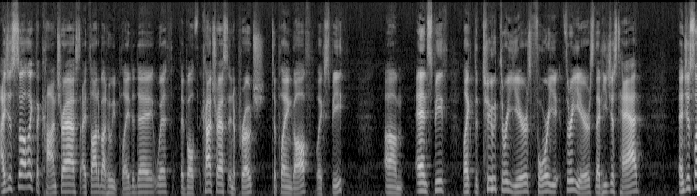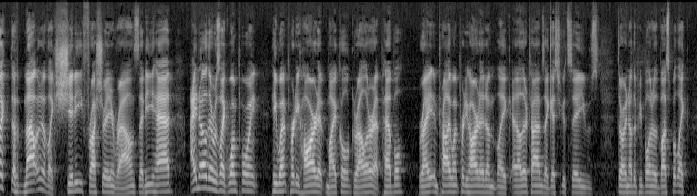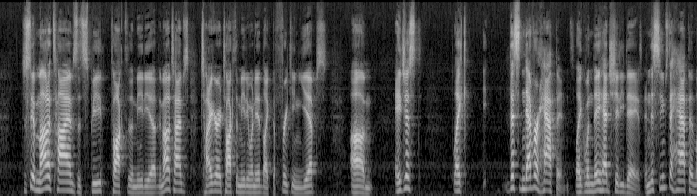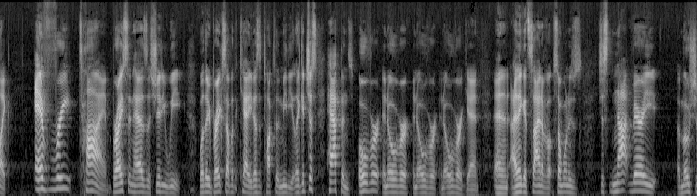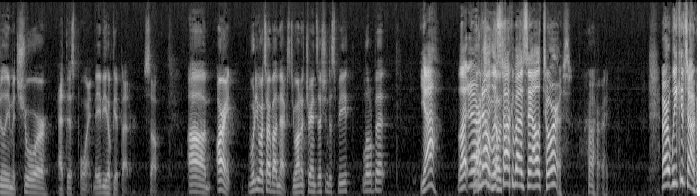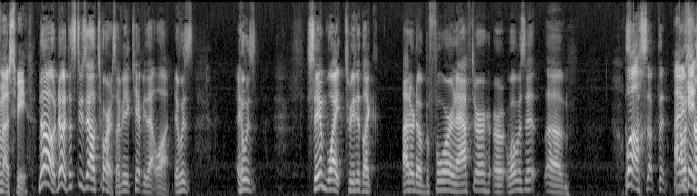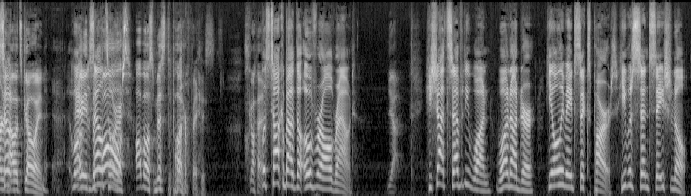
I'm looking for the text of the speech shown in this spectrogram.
I just saw like the contrast. I thought about who he played today with. Both contrast in approach to playing golf, like Spieth. Um, and Spieth, like the two, three years, four, three years that he just had, and just like the mountain of like shitty, frustrating rounds that he had. I know there was like one point he went pretty hard at Michael Greller at Pebble, right, and probably went pretty hard at him like at other times. I guess you could say he was throwing other people under the bus, but like just the amount of times that Spieth talked to the media, the amount of times Tiger talked to the media when he had like the freaking yips, um, it just like this never happens. Like when they had shitty days, and this seems to happen like every time Bryson has a shitty week. Whether he breaks up with the cat, he doesn't talk to the media. Like it just happens over and over and over and over again. And I think it's a sign of someone who's just not very emotionally mature at this point. Maybe he'll get better. So, um, all right. What do you want to talk about next? Do you want to transition to Spieth a little bit? Yeah. Let, no, let's talk about Zalatoris. All right. Or we can talk about Spieth. No, no, let's do Zalatoris. I mean, it can't be that long. It was, it was. Sam White tweeted like, I don't know, before and after, or what was it? Um, Well, something. How okay, it started, so- how it's going. Well, I mean, Zalatoris. almost missed the butterface. Go ahead. Let's talk about the overall round. yeah. He shot 71, one under. He only made six pars. He was sensational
